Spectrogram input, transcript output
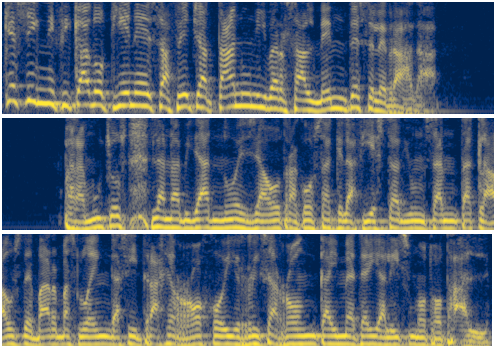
¿Qué significado tiene esa fecha tan universalmente celebrada? Para muchos, la Navidad no es ya otra cosa que la fiesta de un Santa Claus de barbas luengas y traje rojo y risa ronca y materialismo total.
